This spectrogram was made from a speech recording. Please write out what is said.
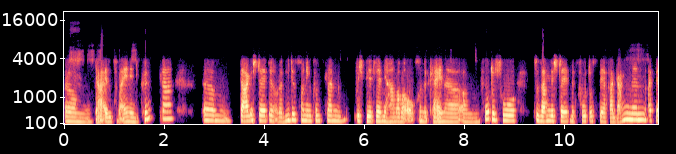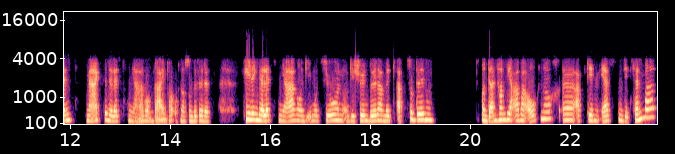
ähm, ja, also zum einen die Künstler ähm, dargestellt werden oder Videos von den Künstlern gespielt werden. Wir haben aber auch eine kleine ähm, Fotoshow zusammengestellt mit Fotos der vergangenen Adventsmärkte der letzten Jahre, um da einfach auch noch so ein bisschen das Feeling der letzten Jahre und die Emotionen und die schönen Bilder mit abzubilden. Und dann haben wir aber auch noch äh, ab dem 1. Dezember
